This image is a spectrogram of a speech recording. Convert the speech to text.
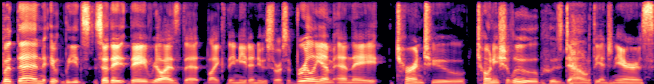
But then it leads so they they realize that like they need a new source of beryllium and they turn to Tony Shalhoub who's down with the engineers.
